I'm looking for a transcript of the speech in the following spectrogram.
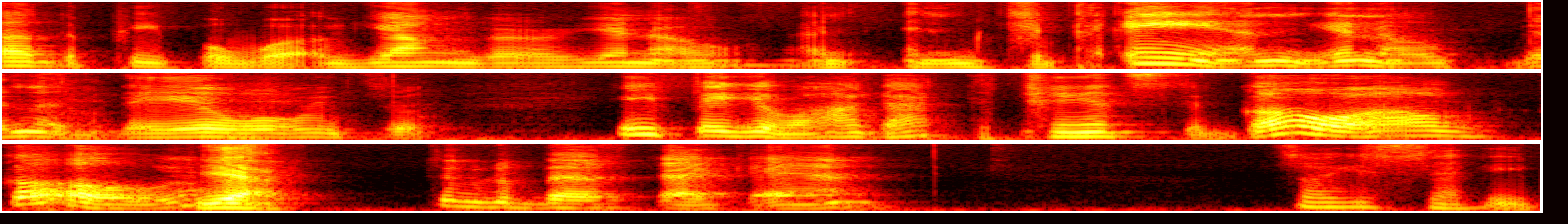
other people were younger, you know, and in Japan, you know, know, they always, he figured, well, I got the chance to go, I'll go. Yeah. Do the best I can. So he said he,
